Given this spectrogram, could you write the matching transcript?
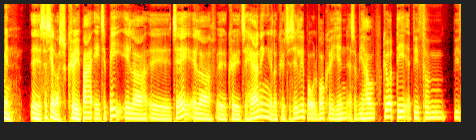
Men øh, så siger han også, kører I bare A til B, eller øh, til A, eller øh, kører I til Herning, eller kører I til Silkeborg, eller hvor kører I hen? Altså, vi har jo gjort det, at vi, for, vi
